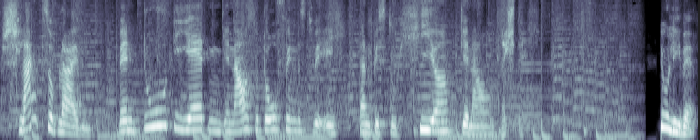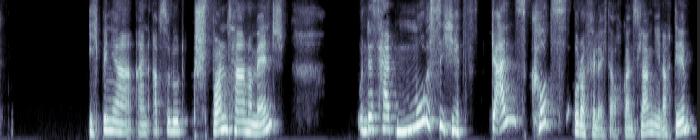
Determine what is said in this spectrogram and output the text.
schlank zu bleiben. Wenn du Diäten genauso doof findest wie ich, dann bist du hier genau richtig. Du Liebe, ich bin ja ein absolut spontaner Mensch und deshalb muss ich jetzt ganz kurz oder vielleicht auch ganz lang, je nachdem,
